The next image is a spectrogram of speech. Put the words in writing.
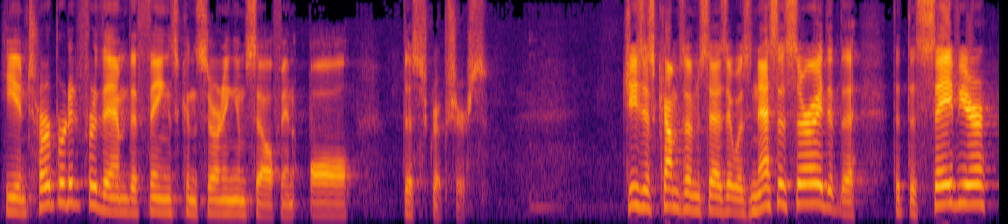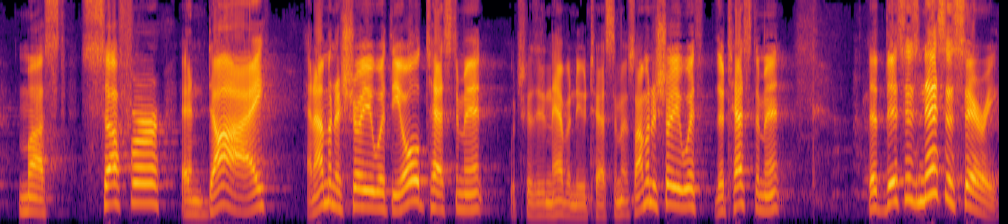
he interpreted for them the things concerning himself in all the scriptures. Jesus comes to him and says it was necessary that the, that the Savior must suffer and die. And I'm going to show you with the Old Testament, which because he didn't have a New Testament, so I'm going to show you with the Testament that this is necessary.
